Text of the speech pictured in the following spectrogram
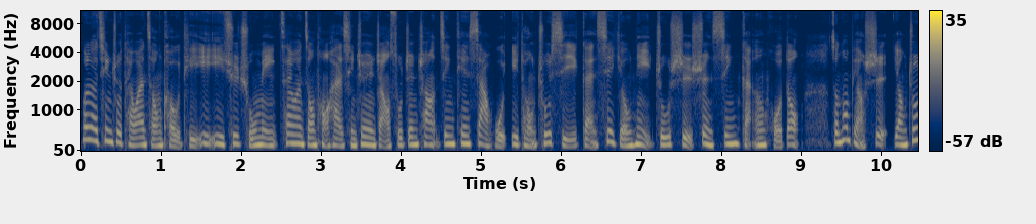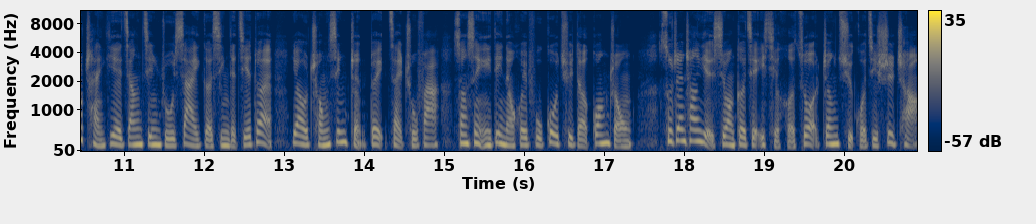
为了庆祝台湾从口蹄疫疫区除名，蔡英文总统和行政院长苏贞昌今天下午一同出席“感谢有你，诸事顺心”感恩活动。总统表示，养猪产业将进入下一个新的阶段，要重新整队再出发，相信一定能恢复过去的光荣。苏贞昌也希望各界一起合作，争取国际市场。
